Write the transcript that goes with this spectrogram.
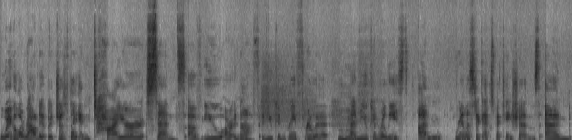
wiggle around it, but just the entire sense of you are enough and you can breathe through it mm-hmm. and you can release unrealistic expectations and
